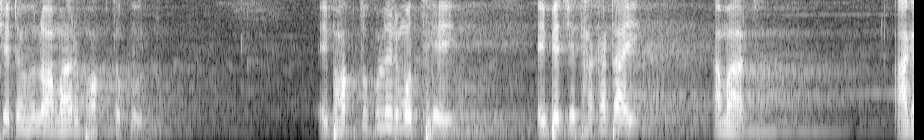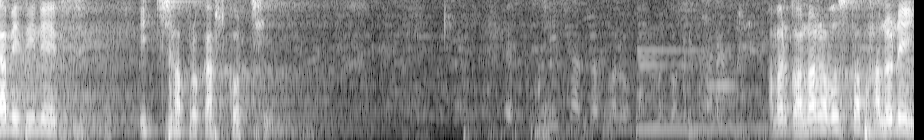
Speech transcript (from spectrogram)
সেটা হলো আমার ভক্তকুল এই ভক্তকুলের মধ্যে এই বেঁচে থাকাটাই আমার আগামী দিনের ইচ্ছা প্রকাশ করছি। আমার গলার অবস্থা ভালো নেই।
